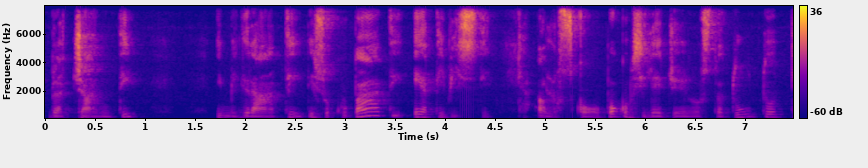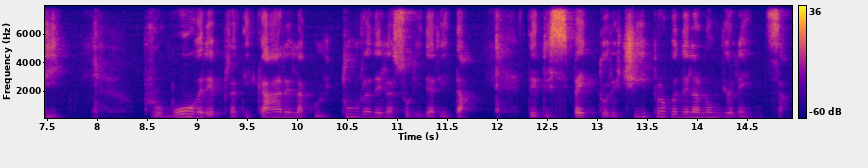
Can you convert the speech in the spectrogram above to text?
braccianti, immigrati, disoccupati e attivisti, allo scopo, come si legge nello statuto, di promuovere e praticare la cultura della solidarietà, del rispetto reciproco e della non violenza,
